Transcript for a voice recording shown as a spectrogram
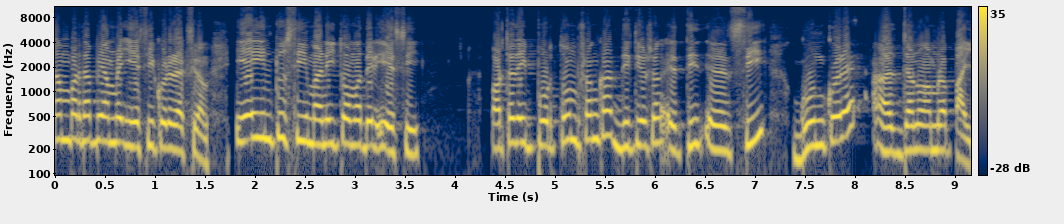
নাম্বার ধাপে আমরা এসি করে রাখছিলাম। এ ইন্টু সি মানেই তো আমাদের এসি অর্থাৎ এই প্রথম সংখ্যা, দ্বিতীয় সংখ্যা সি গুণ করে যেন আমরা পাই।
